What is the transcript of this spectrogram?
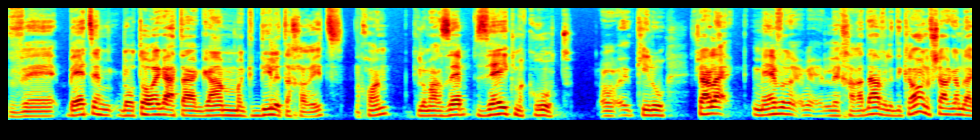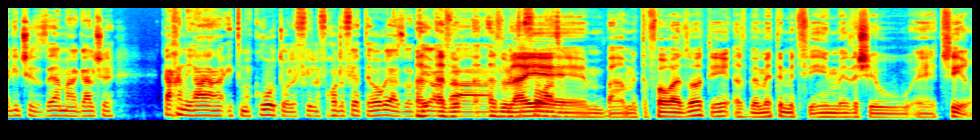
ובעצם באותו רגע אתה גם מגדיל את החריץ, נכון? כלומר, זה, זה התמכרות. או, כאילו, אפשר, לה, מעבר לחרדה ולדיכאון, אפשר גם להגיד שזה המעגל שככה נראה התמכרות, או לפי, לפחות לפי התיאוריה הזאת, אז, או אז, אז אולי הזאת. אה, במטאפורה הזאת אז באמת הם מציעים איזשהו אה, ציר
